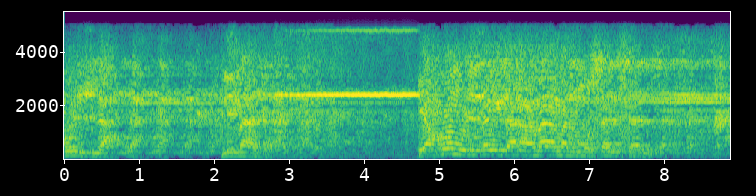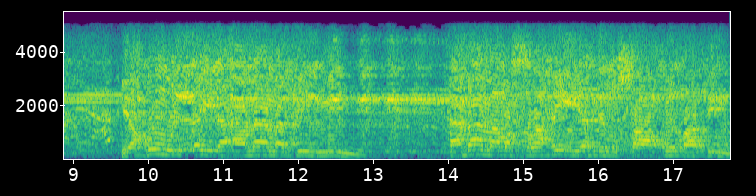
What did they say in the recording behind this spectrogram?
كله. لماذا؟ يقوم الليل أمام المسلسل. يقوم الليل أمام فيلم. أمام مسرحية ساقطة.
